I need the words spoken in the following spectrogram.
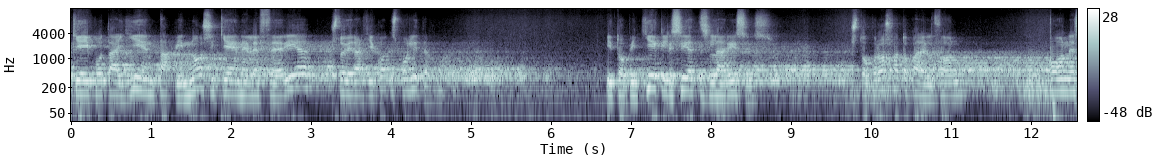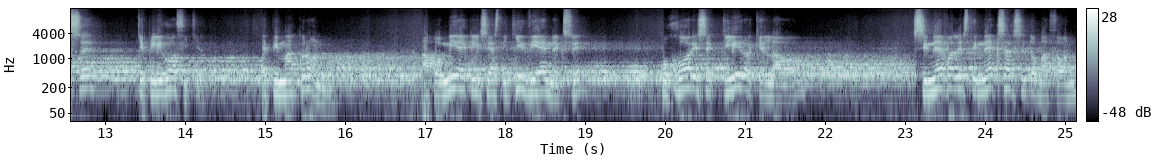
και υποταγή εν ταπεινώση και εν ελευθερία στο ιεραρχικό της πολίτευμα. Η τοπική εκκλησία της Λαρίσης στο πρόσφατο παρελθόν πόνεσε και πληγώθηκε επιμακρών από μία εκκλησιαστική διένεξη που χώρισε κλήρο και λαό, συνέβαλε στην έξαρση των παθών,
